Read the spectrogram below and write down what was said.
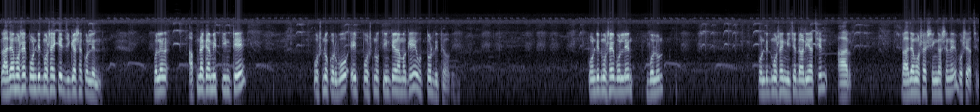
রাজা মশাই পণ্ডিত মশাইকে জিজ্ঞাসা করলেন, বললেন, আপনাকে আমি তিনটে প্রশ্ন করব। এই প্রশ্ন তিনটের আমাকে উত্তর দিতে হবে। পণ্ডিত মশাই বললেন, বলুন। পণ্ডিত মশাই নিচে দাঁড়িয়ে আছেন আর রাজা মশাই সিংহাসনে বসে আছেন।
